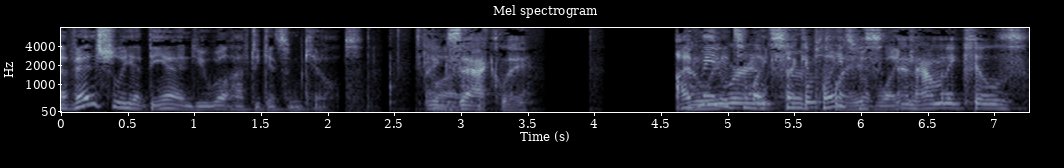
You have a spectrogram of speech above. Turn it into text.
Eventually, at the end, you will have to get some kills. But Exactly. I've and made we it to like third second place, place. with like. and how many kills?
